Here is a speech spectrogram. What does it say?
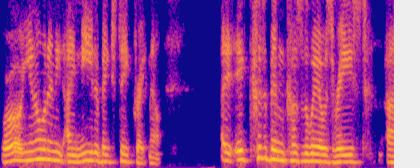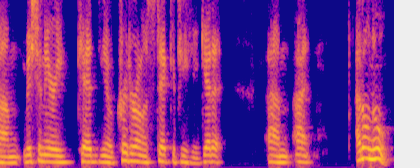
Or, oh, you know what I need? I need a big steak right now. It could have been because of the way I was raised, um, missionary kid, you know, critter on a stick if you could get it. Um, I, I don't know.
